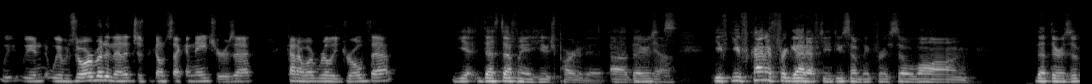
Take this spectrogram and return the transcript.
we we, we absorb it and then it just becomes second nature. Is that kind of what really drove that? Yeah, that's definitely a huge part of it. Uh, there's yeah. you you kind of forget after you do something for so long that there's a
